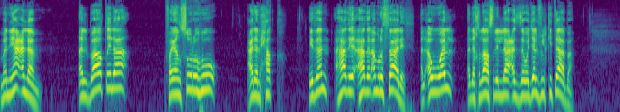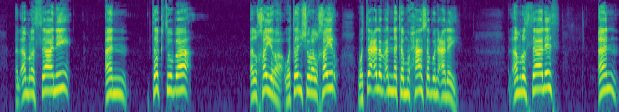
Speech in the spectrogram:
من يعلم الباطل فينصره على الحق. اذا هذه هذا الأمر الثالث. الأول الإخلاص لله عز وجل في الكتابة. الأمر الثاني أن تكتب الخير وتنشر الخير وتعلم أنك محاسب عليه. الأمر الثالث أن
